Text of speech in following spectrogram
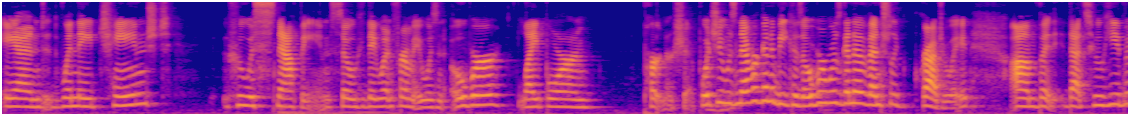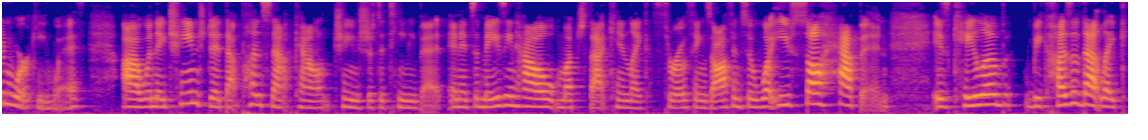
And when they changed who was snapping, so they went from it was an Ober Lightbourn partnership, which it was never going to be because Ober was going to eventually graduate. Um, but that's who he had been working with. Uh, when they changed it, that punt snap count changed just a teeny bit, and it's amazing how much that can like throw things off. And so what you saw happen is Caleb, because of that like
